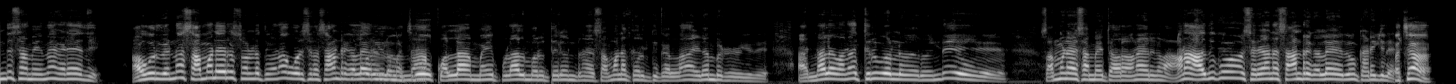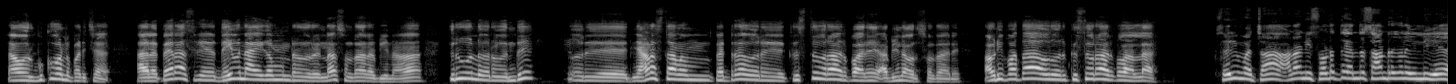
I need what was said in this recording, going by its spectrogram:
இந்து சமயமே கிடையாது. அவர் வேணா சமணர் சொல்றது வேணா ஒரு சில சான்றுகள்லாம் இருக்குது மச்சான். கொல்லாமை புலால் மறுத்தல்ன்ற சமண கருத்துக்கள்லாம் இடம்பெற்றிருக்குது. அதனால வேணா திருவள்ளுவர் வந்து சமண சமயத்தவர வேணா இருக்கலாம். ஆனா அதுக்கும் சரியான சான்றுகள்லாம் எதுவும் கிடைக்கல. மச்சான் நான் ஒரு புக்கு ஒன்று படித்தேன் அதில் பேராசிரியர் தெய்வநாயகம்ன்றவர் என்ன சொல்றாரு அப்படின்னா திருவள்ளுவர் வந்து ஒரு ஞானஸ்தானம் பெற்ற ஒரு கிறிஸ்துவரா இருப்பாரு அப்படின்னு அவர் சொல்றாரு. அப்படி பார்த்தா அவர் ஒரு கிறிஸ்துவரா இருக்கலாம்ல? சரி மச்சான். ஆனா நீ சொல்றது எந்த சான்றுகளும் இல்லையே.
